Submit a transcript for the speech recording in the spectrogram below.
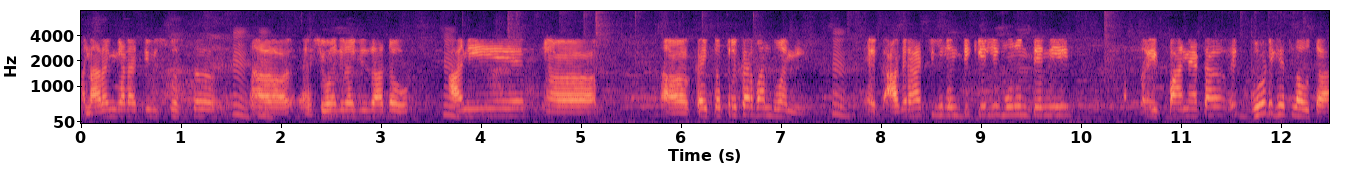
नारायणगडाचे विश्वस्त शिवाजीराजे जाधव. आणि काही पत्रकार बांधवांनी एक आग्रहाची विनंती केली म्हणून त्यांनी एक पाण्याचा एक घोट घेतला होता.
